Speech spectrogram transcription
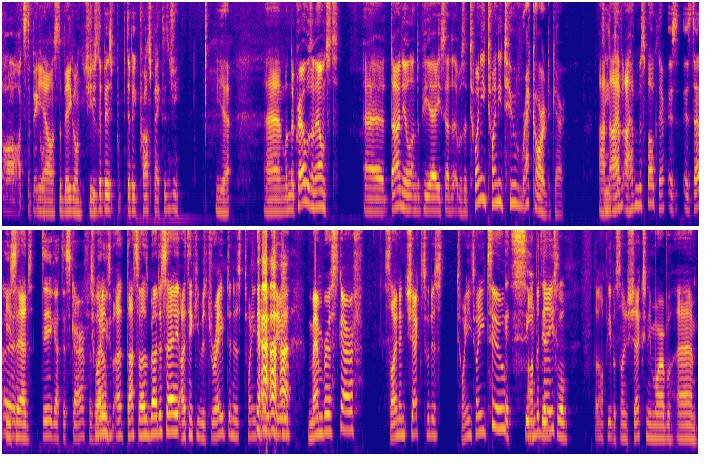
Oh, it's the big one. know it's the big one. She's, She's, the biz, the big prospect, isn't she? yeah. Um, when the crowd was announced, uh, Daniel on the PA said that it was a 2022 record, Gar. And have, I haven't misspoke there. Is is that a He said dig at the scarf as 20. well? Uh, that's what I was about to say. I think he was draped in his 2022 member scarf, signing checks with his 2022 It's on the date. into don't know if people sign checks anymore, but um,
